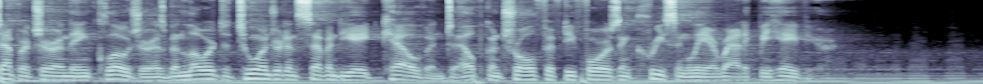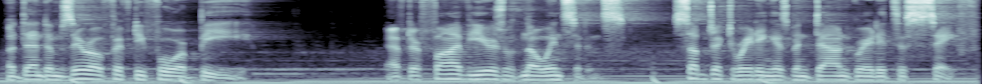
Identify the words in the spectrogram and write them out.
Temperature in the enclosure has been lowered to 278 Kelvin to help control 54's increasingly erratic behavior. Addendum 054b after five years with no incidents, subject rating has been downgraded to safe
